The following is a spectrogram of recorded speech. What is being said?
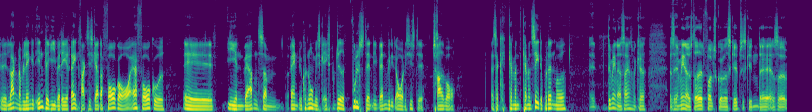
øh, langt om længe et indblik i, hvad det rent faktisk er, der foregår og er foregået øh, i en verden, som rent økonomisk er eksploderet fuldstændig vanvittigt over de sidste 30 år. Altså, kan man, kan man se det på den måde? Øh, det mener jeg sagtens, man kan. Altså, jeg mener jo stadig, at folk skulle have været skeptiske inden da. Altså,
